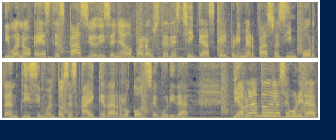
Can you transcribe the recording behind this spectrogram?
y bueno, este espacio diseñado para ustedes chicas, que el primer paso es importantísimo, entonces hay que darlo con seguridad. Y hablando de la seguridad,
